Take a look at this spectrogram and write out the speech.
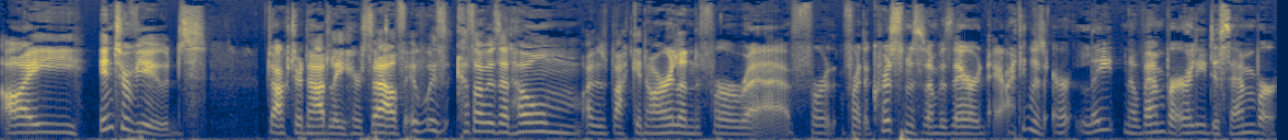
I interviewed. Dr. Natalie herself. It was because I was at home. I was back in Ireland for uh, for for the Christmas, and I was there. I think it was late November, early December,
